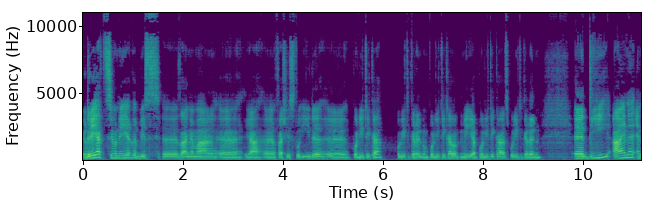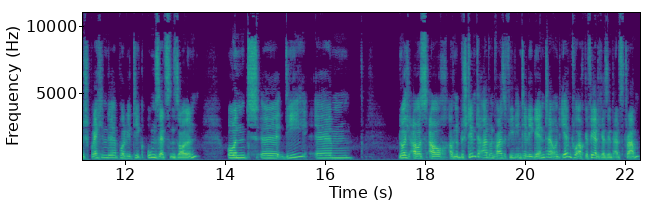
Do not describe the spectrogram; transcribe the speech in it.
reaktionäre bis, äh, sagen wir mal, ja, faschistoide Politiker, Politikerinnen und Politiker, eher Politiker als Politikerinnen, äh, die eine entsprechende Politik umsetzen sollen und äh, die ähm, durchaus auch auf eine bestimmte Art und Weise viel intelligenter und irgendwo auch gefährlicher sind als Trump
